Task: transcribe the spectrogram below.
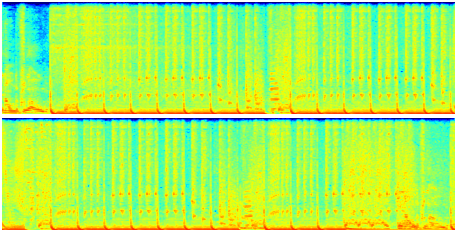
Get on the floor. Get on the floor.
